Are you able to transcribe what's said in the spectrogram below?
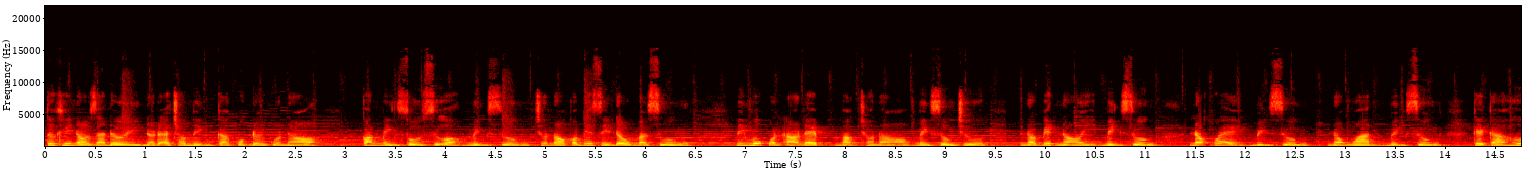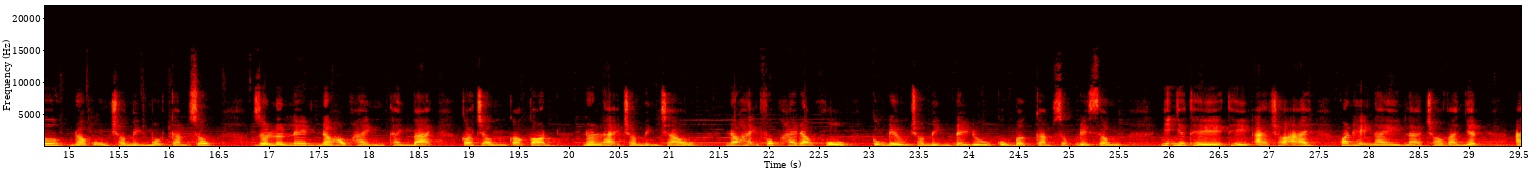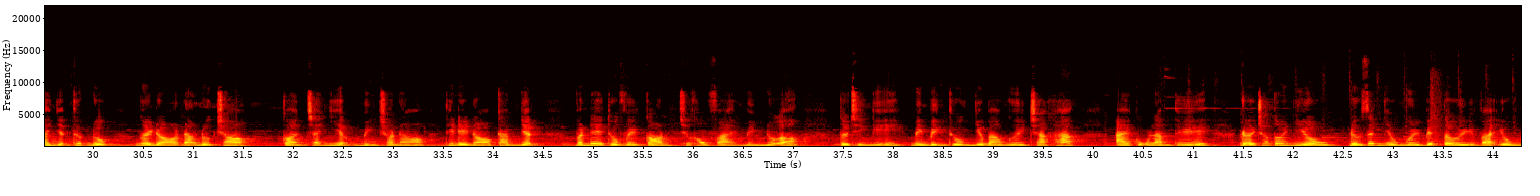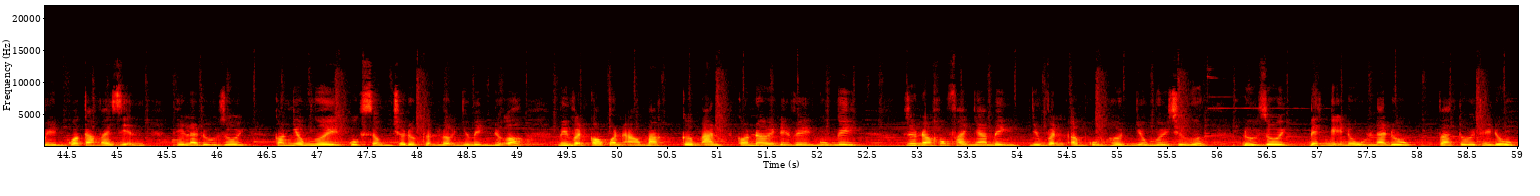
Từ khi nó ra đời, nó đã cho mình cả cuộc đời của nó. Con mình sổ sữa, mình sướng, chứ nó có biết gì đâu mà sướng. Mình mua quần áo đẹp, mặc cho nó, mình sướng chứ. Nó biết nói, mình sướng. Nó khỏe, mình sướng. Nó ngoan, mình sướng. Kể cả hư, nó cũng cho mình một cảm xúc. Rồi lớn lên, nó học hành, thành bại, có chồng, có con. Nó lại cho mình cháu. Nó hạnh phúc hay đau khổ cũng đều cho mình đầy đủ cung bậc cảm xúc để sống. Nghĩ như thế thì ai cho ai, quan hệ này là cho và nhận, ai nhận thức được người đó đang được cho, còn trách nhiệm mình cho nó thì để nó cảm nhận, vấn đề thuộc về con chứ không phải mình nữa. Tôi chỉ nghĩ mình bình thường như bao người cha khác, ai cũng làm thế. Đời cho tôi nhiều, được rất nhiều người biết tới và yêu mến qua các vai diễn, thế là đủ rồi. Còn nhiều người cuộc sống chưa được thuận lợi như mình nữa, mình vẫn có quần áo mặc, cơm ăn, có nơi để về ngủ nghỉ. Dù nó không phải nhà mình nhưng vẫn ấm cúng hơn nhiều người chứ. Đủ rồi, biết nghĩ đủ là đủ và tôi thấy đủ.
